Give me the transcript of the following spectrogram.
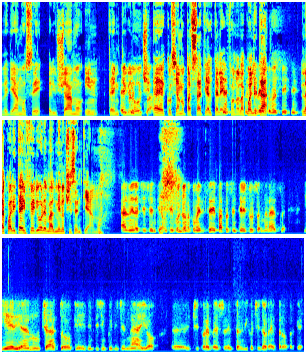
Vediamo se riusciamo in tempi Eccoci veloci. qua. Ecco, siamo passati al telefono. La qualità, telefono, sì. la qualità è inferiore, ma almeno ci sentiamo. Almeno ci sentiamo. Sì, buongiorno, come ti sei fatto sentire tu, Samaras ieri ha annunciato che il 25 di gennaio eh, ci dovrebbe essere elezione, dico ci dovrebbero perché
